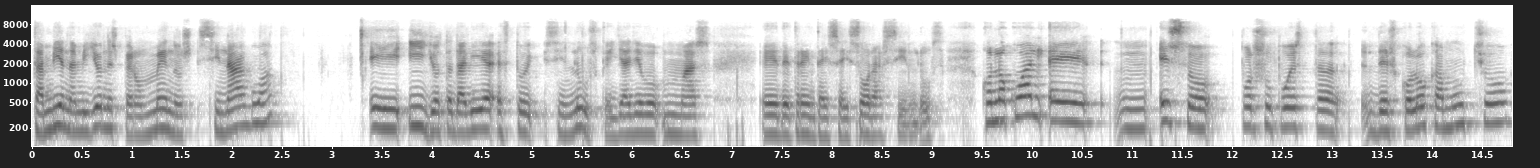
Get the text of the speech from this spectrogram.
también a millones, pero menos sin agua. Y, yo todavía estoy sin luz, que ya llevo más eh, de 36 horas sin luz. Con lo cual, eh, mm, eso, por supuesto, descoloca mucho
